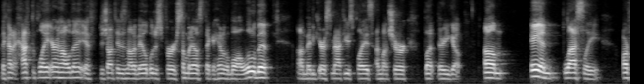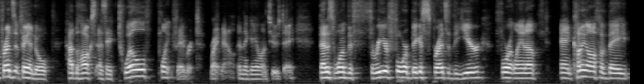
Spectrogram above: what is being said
they kind of have to play Aaron Holiday if DeJounte is not available, just for somebody else that can handle the ball a little bit. Uh, maybe Garrison Matthews plays. I'm not sure, but there you go. Um, and lastly, our friends at FanDuel have the Hawks as a 12 point favorite right now in the game on Tuesday. That is one of the three or four biggest spreads of the year for Atlanta. And coming off of a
